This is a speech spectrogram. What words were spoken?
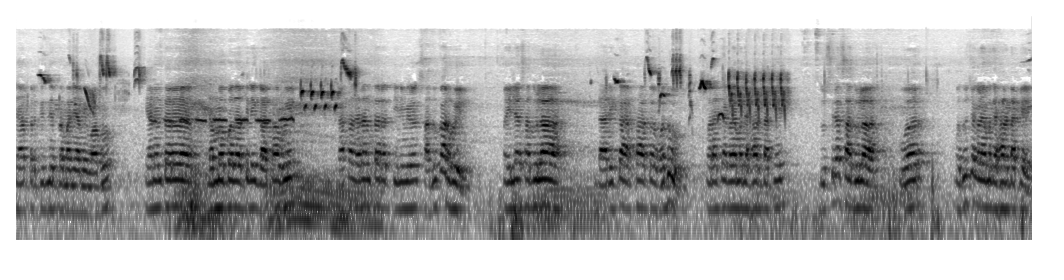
या प्रतिज्ञेप्रमाणे आम्ही वागू. त्यानंतर धम्मपदातील एक गाथा होईल. गाथा झाल्यानंतर तीन वेळ साधुकार होईल. पहिल्या साधूला दारिका अर्थात वधू वराच्या गळ्यामध्ये हार टाकेल. दुसऱ्या साधूला वर वधूच्या गळ्यामध्ये हार टाकेल.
